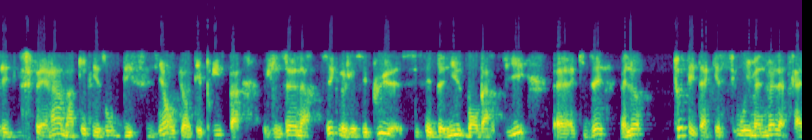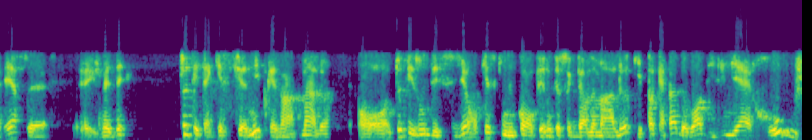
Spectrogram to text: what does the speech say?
c'est différent dans toutes les autres décisions qui ont été prises par, je disais un article, je ne sais plus si c'est Denise Bombardier, euh, qui disait, mais là, tout est à questionner. Oui, Emmanuel la traverse. Euh, euh, je me disais, tout est à questionner présentement. Là. toutes les autres décisions, qu'est-ce qui nous confirme que ce gouvernement-là, qui n'est pas capable de voir des lumières rouges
